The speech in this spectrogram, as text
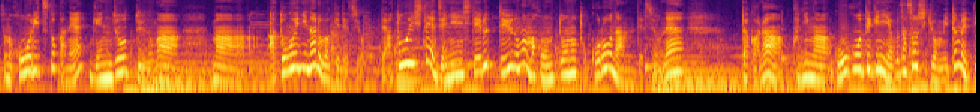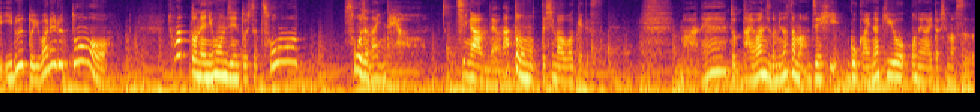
その法律とかね現状っていうのがまあ後追いになるわけですよ。で後追いして是認しているっていうのがまあ本当のところなんですよね。だから国が合法的にヤクザ組織を認めていると言われるとちょっとね日本人としてそうそうじゃないんだよ。違うんだよなと思ってしまうわけです。まあねちょっと台湾人の皆様ぜひ誤解なきをお願いいたします。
